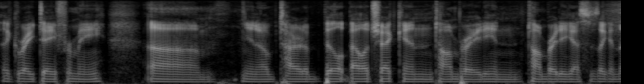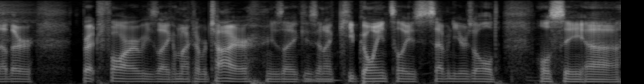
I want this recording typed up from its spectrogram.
a great day for me. Um, you know, tired of Bill Belichick and Tom Brady, and Tom Brady, I guess, is like another Brett Favre. He's like, I'm not gonna retire. He's like, he's gonna keep going until he's 70 years old. We'll see. Uh,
